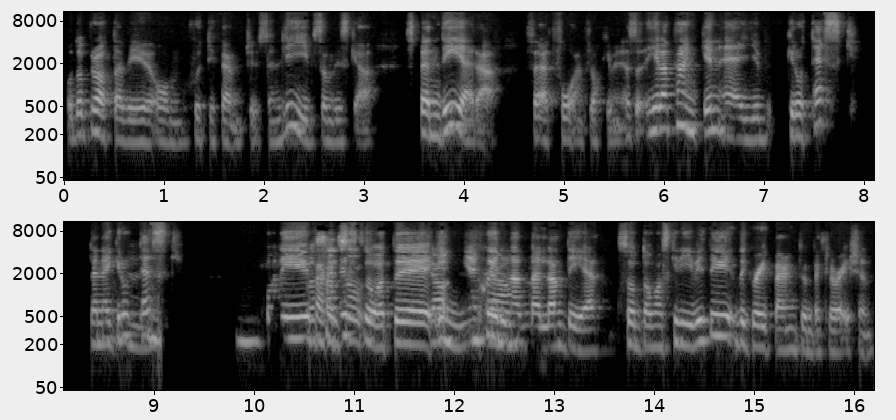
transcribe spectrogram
Och då pratar vi om 75 000 liv som vi ska spendera för att få en flockimmunitet. Alltså, hela tanken är ju grotesk. Den är grotesk. Mm. Mm. Och det är ju Precis, faktiskt så, att det är ja, ingen skillnad ja. mellan det som de har skrivit i The Great Barrington Declaration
